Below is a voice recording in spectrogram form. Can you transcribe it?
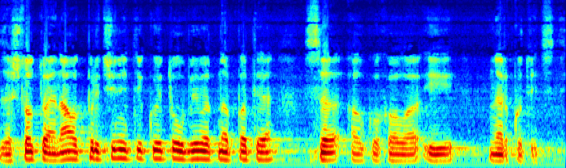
Защото една от причините, които убиват на пътя, са алкохола и наркотиците.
